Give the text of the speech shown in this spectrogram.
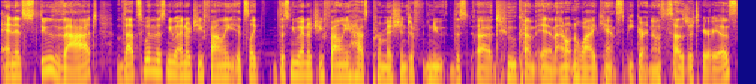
And it's through that that's when this new energy finally it's like this new energy finally has permission to new this uh to come in. I don't know why i can't speak right now sagittarius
